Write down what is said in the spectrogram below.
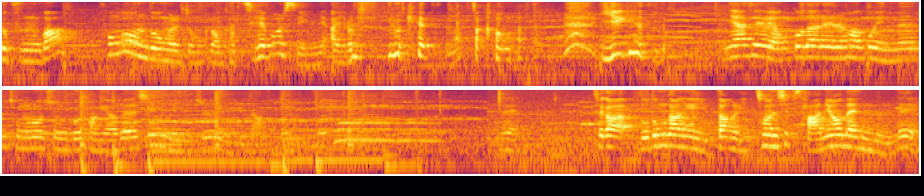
그 분과 선거운동을 좀 그럼 같이 해볼 수 있냐? 아 이런 이렇게 해도 되나? 잠깐만 이 얘기 해도 돼? 안녕하세요 연꽃아래를 하고 있는 종로 중구 방역의 신민주입니다. 네, 제가 노동당에 입당을 2014년에 했는데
